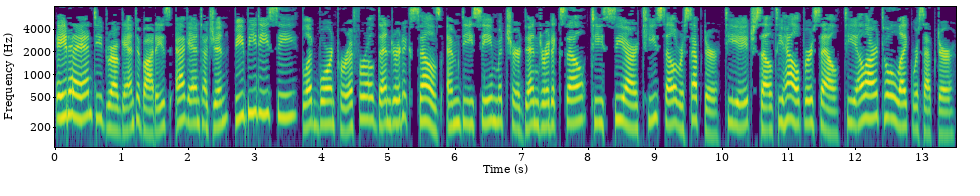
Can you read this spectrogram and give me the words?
ADA antidrug antibodies, AG antigen, BBDC, blood-borne peripheral dendritic cells, MDC mature dendritic cell, TCR T cell receptor, TH cell T helper cell, TLR toll-like receptor.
